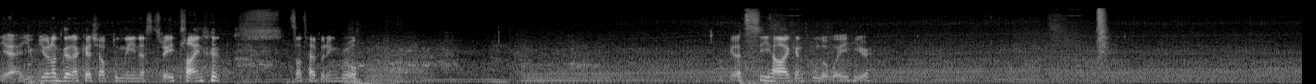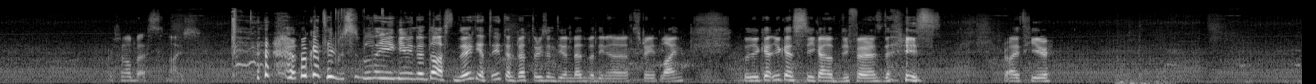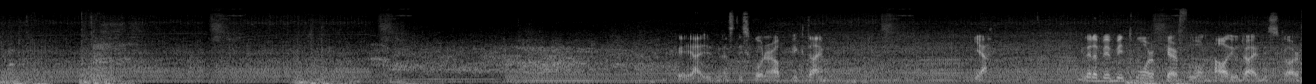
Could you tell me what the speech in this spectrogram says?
Yeah, you, you're not gonna catch up to me in a straight line. it's not happening, bro. Okay, let's see how I can pull away here. Personal best, nice. Look at him just leaving him in the dust. The 8F Drafter isn't even that bad in a straight line. So you can you can see kind of difference that is right here. Okay, I messed corner up big time. Yeah. You gotta be a bit more careful on how you drive this car.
